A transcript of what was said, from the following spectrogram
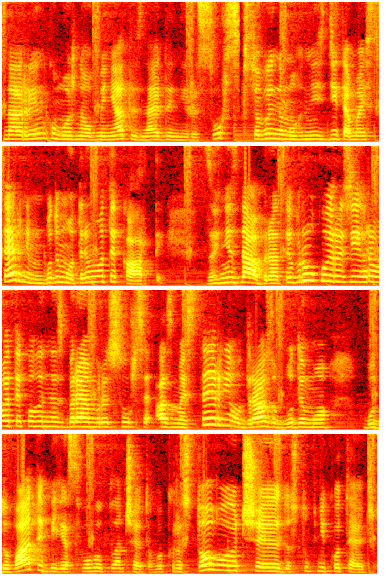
На ринку можна обміняти знайдені ресурси. В совиному гнізді та майстерні ми будемо отримувати карти. З гнізда брати в руку і розігрувати, коли не збираємо ресурси, а з майстерні одразу будемо будувати біля свого планшету, використовуючи доступні котеджі.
